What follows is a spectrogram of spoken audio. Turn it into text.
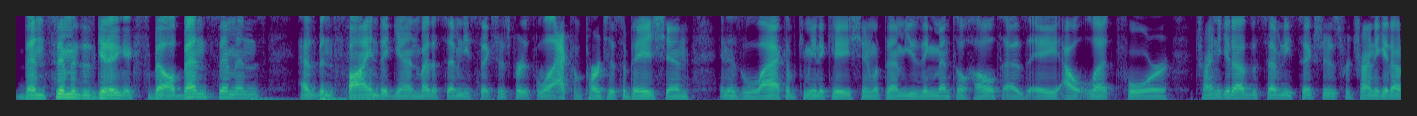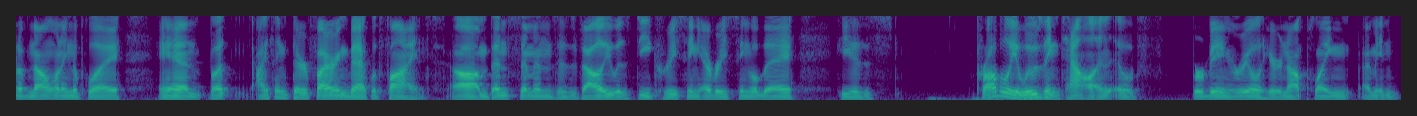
Ben Simmons is getting expelled. Ben Simmons has been fined again by the 76ers for his lack of participation and his lack of communication with them using mental health as a outlet for trying to get out of the 76ers for trying to get out of not wanting to play and but I think they're firing back with fines. Um, ben Simmons his value is decreasing every single day. He is probably losing talent if we're being real here, not playing I mean,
